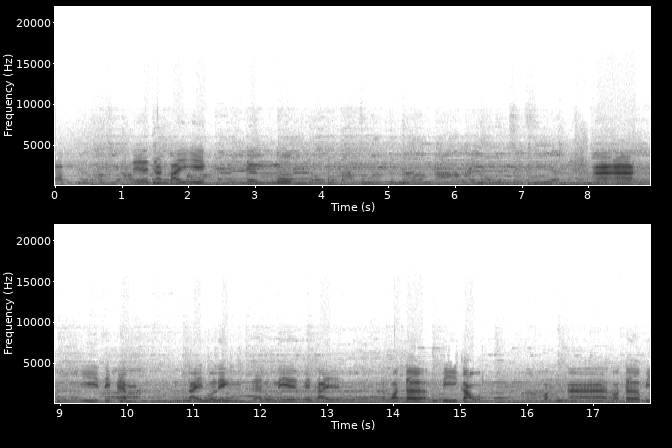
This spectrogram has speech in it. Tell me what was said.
ครับนี่จัดไปอีกหนึ่งลูก RR 20แอมไซส์ทัวริงแต่ลูกนี้ไปใส่สปอร์เตอร์ปีเก่าอ่าสปอร์เตอร์ปี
